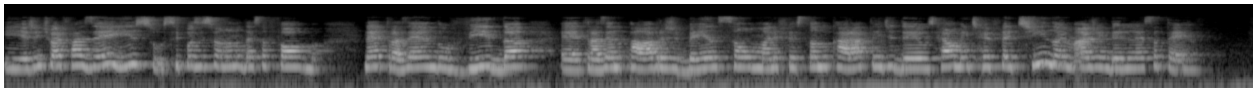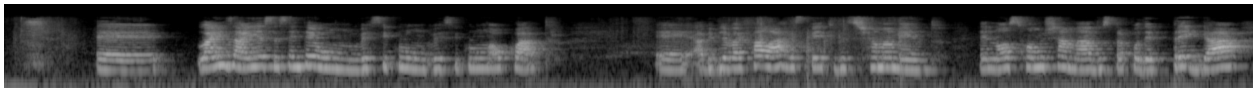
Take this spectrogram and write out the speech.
E a gente vai fazer isso se posicionando dessa forma, né? Trazendo vida, é, trazendo palavras de bênção, manifestando o caráter de Deus, realmente refletindo a imagem dele nessa terra. É, lá em Isaías 61, no versículo 1, do versículo 1 ao 4, é, a Bíblia vai falar a respeito desse chamamento. É, nós fomos chamados para poder pregar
